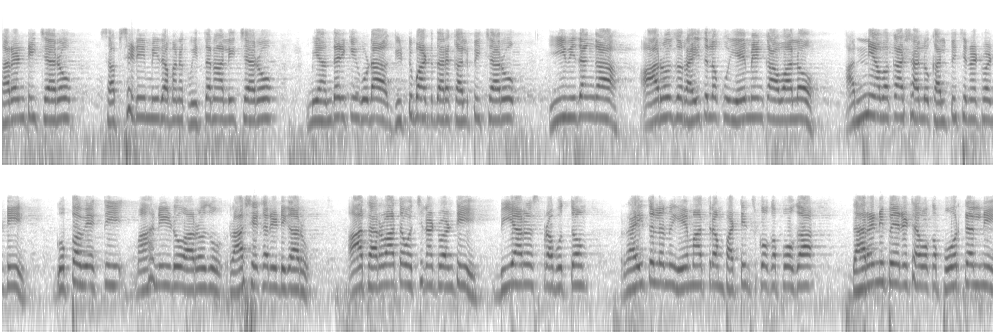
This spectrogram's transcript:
కరెంట్ ఇచ్చారు సబ్సిడీ మీద మనకు విత్తనాలు ఇచ్చారు మీ అందరికీ కూడా గిట్టుబాటు ధర కల్పించారు. ఈ విధంగా ఆ రోజు రైతులకు ఏమేం కావాలో అన్ని అవకాశాలు కల్పించినటువంటి గొప్ప వ్యక్తి మహనీయుడు ఆ రోజు రాజశేఖర రెడ్డి గారు. ఆ తర్వాత వచ్చినటువంటి బీఆర్ఎస్ ప్రభుత్వం రైతులను ఏమాత్రం పట్టించుకోకపోగా ధరణి పేరిట ఒక పోర్టల్ని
